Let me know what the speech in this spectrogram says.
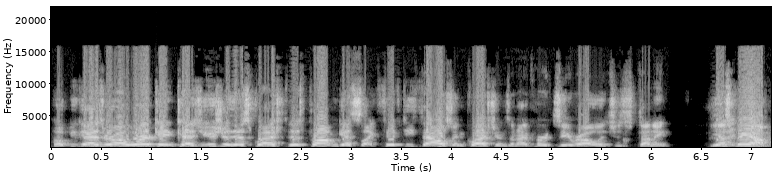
Hope you guys are all working because usually this question, this problem gets like 50,000 questions and I've heard zero, which is stunning. Yes, ma'am.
